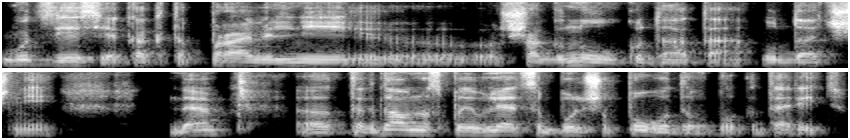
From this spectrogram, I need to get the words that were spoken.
Вот здесь я как-то правильней э, шагнул куда-то, удачней. Да? Э, тогда у нас появляется больше поводов благодарить.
